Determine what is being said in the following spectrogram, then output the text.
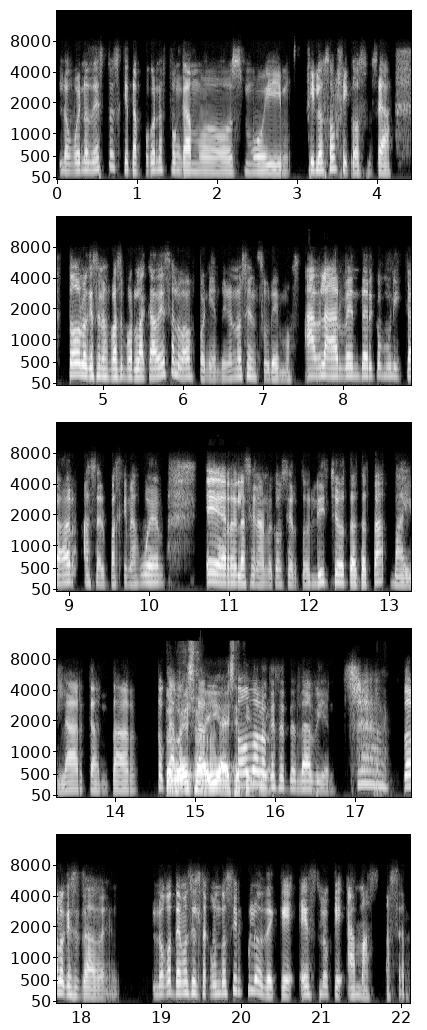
lo bueno de esto es que tampoco nos pongamos muy filosóficos, o sea, todo lo que se nos pase por la cabeza lo vamos poniendo y no nos censuremos. Hablar, vender, comunicar, hacer páginas web, eh, relacionarme con ciertos nichos, ta, ta, ta, bailar, cantar, tocar todo eso ahí a ese todo lo que se te da bien todo lo que se te da bien luego tenemos el segundo círculo de qué es lo que amas hacer,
